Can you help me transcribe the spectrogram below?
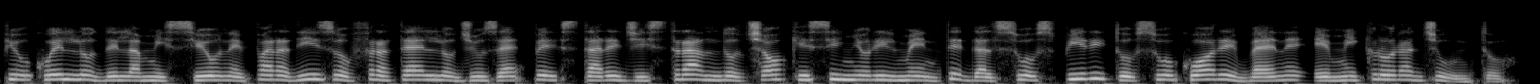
più quello della missione Paradiso fratello Giuseppe sta registrando ciò che signorilmente dal suo spirito suo cuore bene e micro raggiunto.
